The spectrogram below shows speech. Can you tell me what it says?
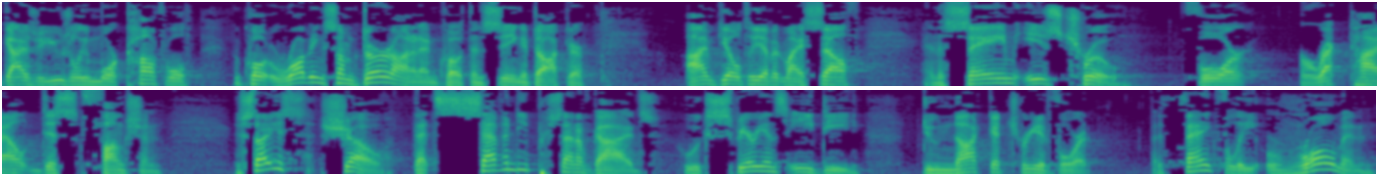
Guys are usually more comfortable, quote, rubbing some dirt on it, end quote, than seeing a doctor. I'm guilty of it myself, and the same is true for erectile dysfunction. Studies show that 70% of guys who experience ED do not get treated for it. But thankfully, Roman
